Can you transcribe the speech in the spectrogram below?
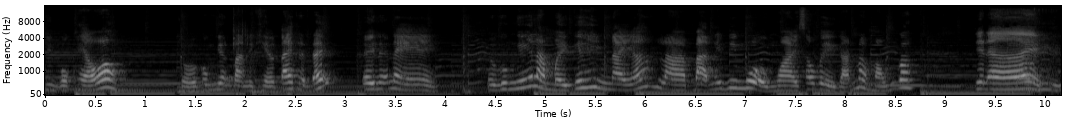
Nhìn có khéo không? Trời công nhận bạn này khéo tay thật đấy. Đây nữa nè. Tớ cũng nghĩ là mấy cái hình này á Là bạn ấy đi mua ở ngoài sau về gắn vào móng cơ tuyết ơi Ừ.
